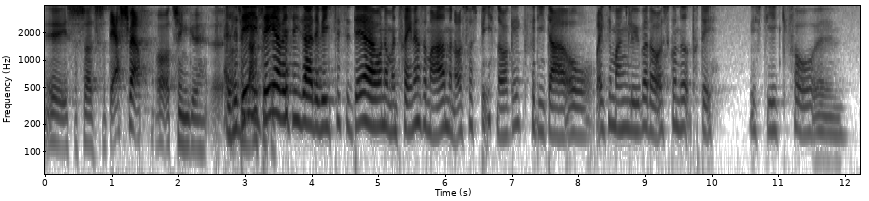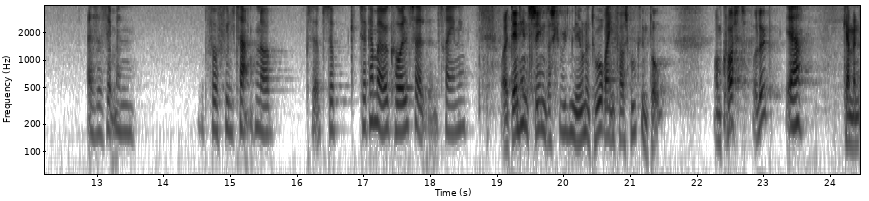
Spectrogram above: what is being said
Øh, så, så, så det er svært at tænke øh, Altså at tænke det, det, jeg vil sige, der er det vigtigste, det er jo, når man træner så meget, man også får spist nok, ikke? Fordi der er jo rigtig mange løbere, der også går ned på det, hvis de ikke får, øh, altså simpelthen får fyldt tanken op. Så, så, så kan man jo ikke holde til al den træning. Og i den her scene, der skal vi lige nævne, at du har rent faktisk udgivet en bog om kost og løb. Ja, Kan man,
